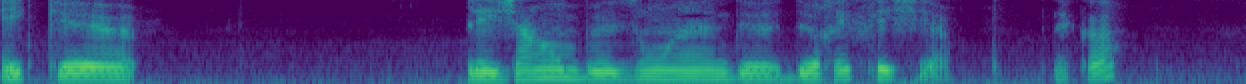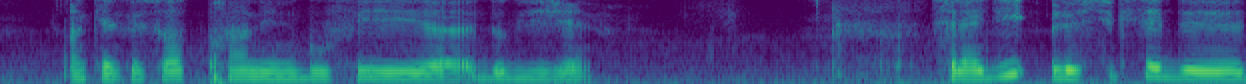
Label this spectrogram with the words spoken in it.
Et que les gens ont besoin de, de réfléchir. D'accord? En quelque sorte prendre une bouffée euh, d'oxygène. Cela dit, le succès de,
